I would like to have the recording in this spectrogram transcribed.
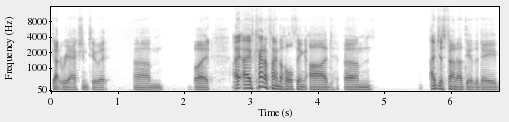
gut reaction to it. Um, but I, I kind of find the whole thing odd. Um, I just found out the other day,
